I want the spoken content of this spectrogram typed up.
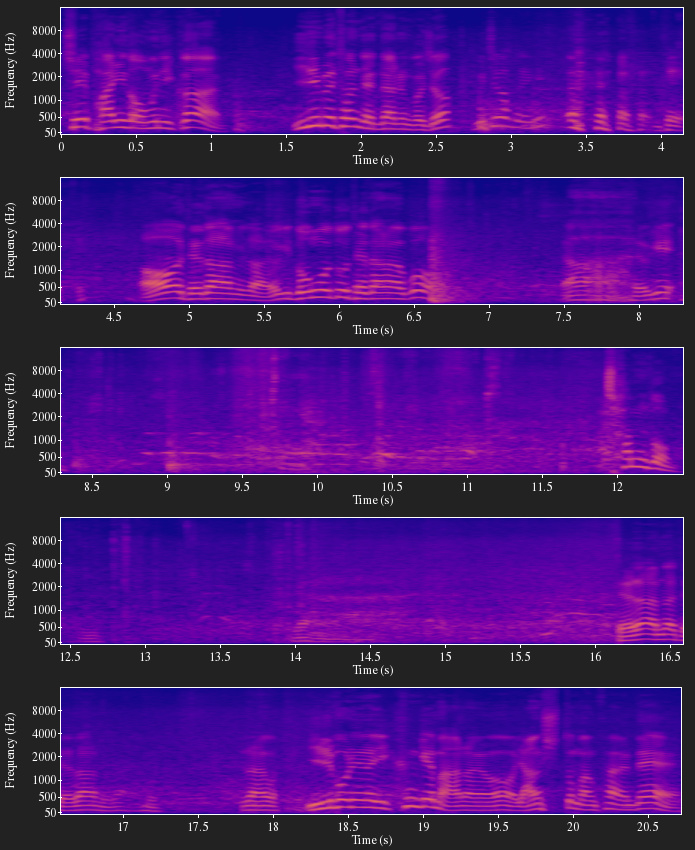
제 반이 넘으니까 1m는 된다는 거죠. 그죠, 선생님? 네. 어 대단합니다. 여기 농어도 대단하고, 아 여기 참돔. 야 대단합니다, 대단합니다. 네. 대단하고 일본에는 이 큰 게 많아요. 양식도 많고 하는데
